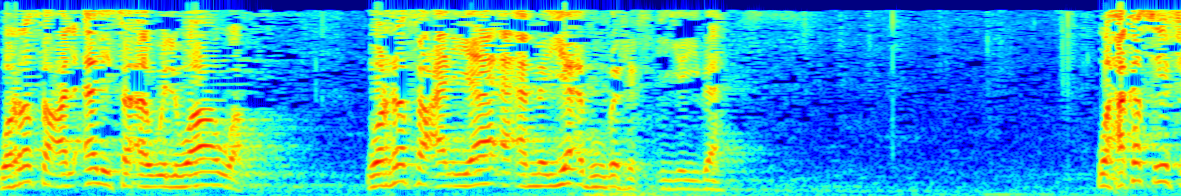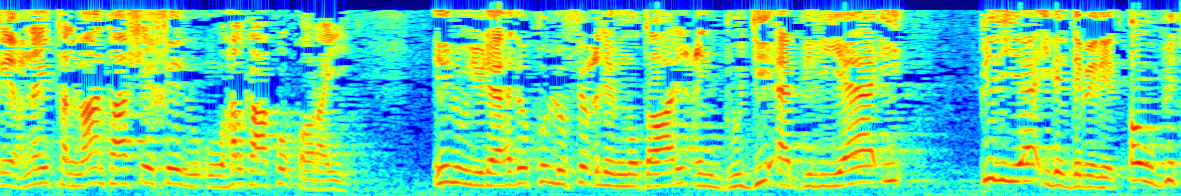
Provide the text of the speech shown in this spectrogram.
Wa rafaca alalifa awil warafaca alyaaa ama yabuuba rafciyeyba waxaa ka sii fiicnay talmaantaa sheekheennu uu halkaa ku qoray inuu yidhaahdo kullu ficlin mudaaricin budia bilyaai bilyaaida dabadeed ow bid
